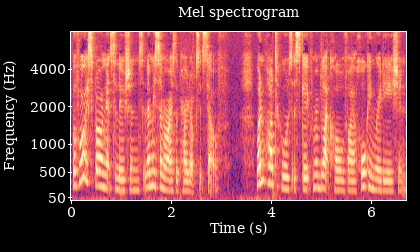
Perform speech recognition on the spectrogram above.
Before exploring its solutions, let me summarize the paradox itself. When particles escape from a black hole via Hawking radiation,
